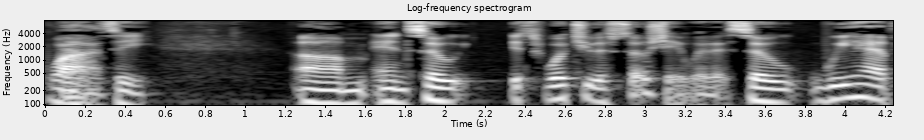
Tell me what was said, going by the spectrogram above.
Y, Yeah. Z? Um, and so it's what you associate with it. So we have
